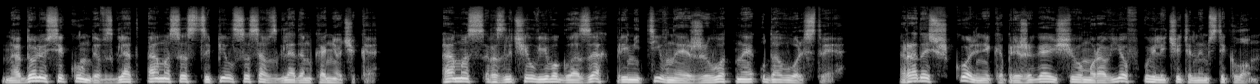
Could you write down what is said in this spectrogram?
На долю секунды взгляд Амоса сцепился со взглядом конечика. Амос различил в его глазах примитивное животное удовольствие. Радость школьника, прижигающего муравьев увеличительным стеклом.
